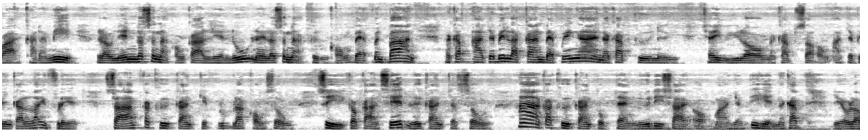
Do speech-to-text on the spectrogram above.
by Academy เราเน้นลักษณะของการเรียนรู้ในลักษณะกึ่งของแบบบ้านๆนะครับ อาจจะเป็นหลักการแบบง่ายๆนะครับ คือ 1 ใช้หวีรองนะครับ 2 อาจจะเป็นการไล่เฟรด 3 ก็คือการเก็บรูปลักษณ์ของทรง 4 ก็การเซตหรือการจัดทรง 5 ก็คือการตกแต่งหรือดีไซน์ออกมาอย่างที่เห็นนะครับ เดี๋ยวเรา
